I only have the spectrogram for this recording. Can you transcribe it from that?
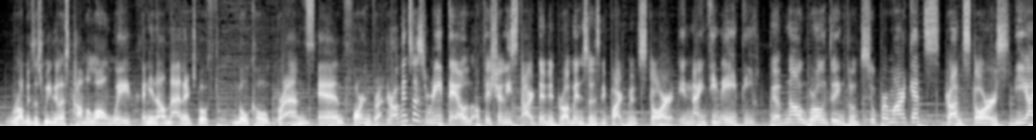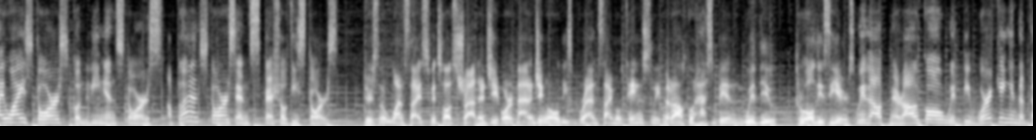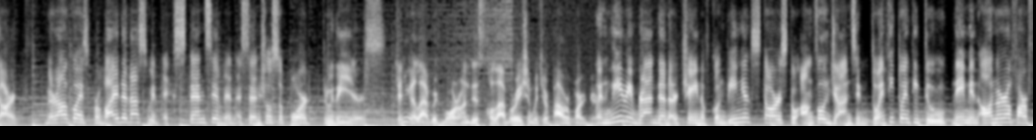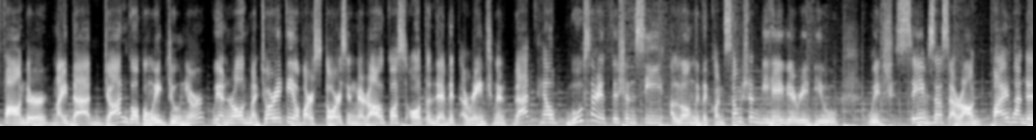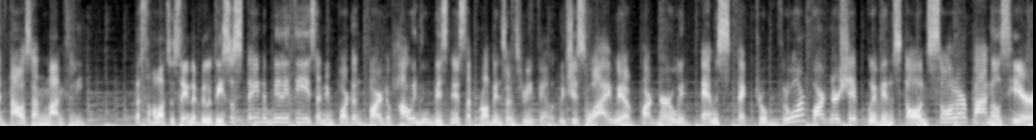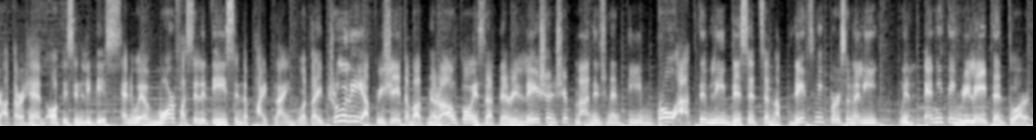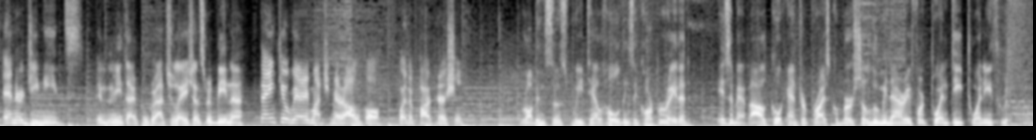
Robinsons Retail has come a long way, and you now manage both local brands and foreign brands. Robinsons Retail officially started with Robinsons Department Store in 1980. We have now grown to include supermarkets, drugstores, DIY stores, convenience stores, appliance stores, and specialty stores. There's no one-size-fits-all strategy for managing all these brands simultaneously. Meralco has been with you through all these years. Without Meralco, we'd be working in the dark. Meralco has provided us with extensive and essential support through the years. Can you elaborate more on this collaboration with your power partner? When we rebranded our chain of convenience stores to Uncle John's in 2022, named in honor of our founder, my dad, John Gokongwei Jr., we enrolled majority of our stores in Meralco's auto debit arrangement. That helped boost our efficiency along with the consumption behavior review, which saves us around 500,000 monthly. Let's talk about sustainability. Sustainability is an important part of how we do business at Robinsons Retail, which is why we have partnered with M Spectrum. Through our partnership, we've installed solar panels here at our head office in Libis, and we have more facilities in the pipeline. What I truly appreciate about Meralco is that the relationship management team proactively visits and updates me personally with anything related to our energy needs. In the meantime, congratulations, Robina. Thank you very much, Meralco, for the partnership. Robinsons Retail Holdings Incorporated is a Meralco enterprise commercial luminary for 2023.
